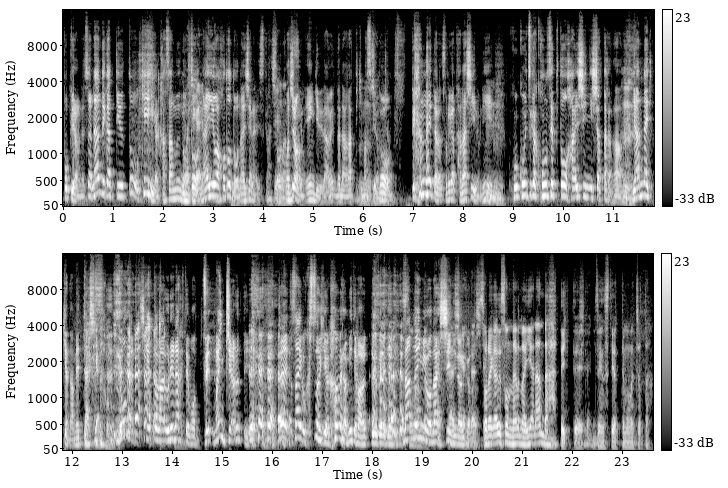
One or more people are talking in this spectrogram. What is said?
ポピュラーなんです。それはなんでかっていうと、経費がかさむのと内容はほとんど同じじゃないですか。もちろん演技でだんだん上がってきますけど、って考えたらそれが正しいのに、うんここいつがコンセプトを配信にしちゃったから、やんないときゃダメって。確かどんなにチケットが売れなくてもぜ毎日やるっていう。最後、靴の日がカメラ見てもらってる時に何の意味もないシーンになるから。それが嘘になるのは嫌なんだって言って、全捨てやってもらっちゃった。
